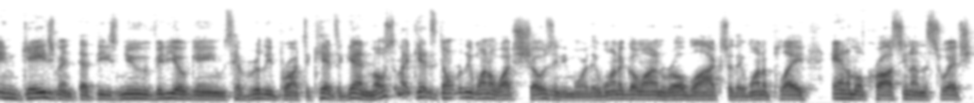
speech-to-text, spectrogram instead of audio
engagement that these new video games have really brought to kids. Again, most of my kids don't really want to watch shows anymore. They want to go on Roblox or they want to play Animal Crossing on the Switch.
